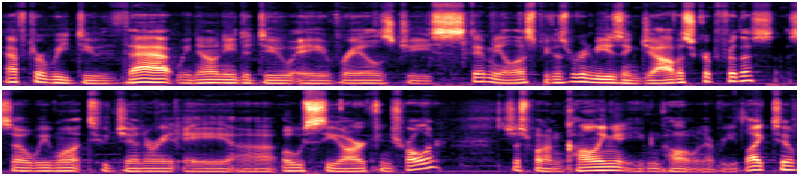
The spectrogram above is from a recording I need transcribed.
After we do that, we now need to do a Rails G stimulus because we're going to be using JavaScript for this. So we want to generate a uh, OCR controller. Just what I'm calling it. You can call it whatever you'd like to.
